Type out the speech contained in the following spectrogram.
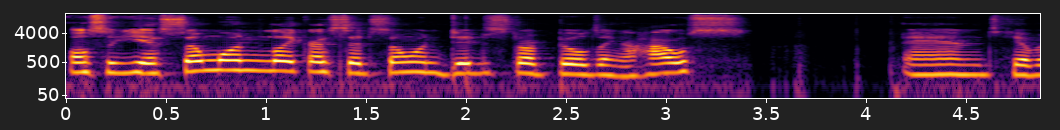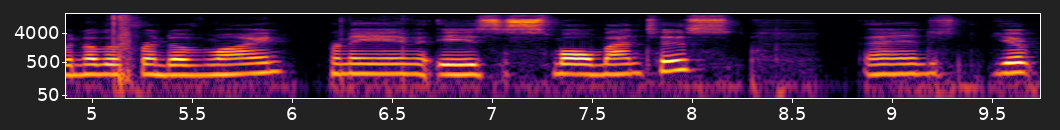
Also, yeah, someone, like I said, someone did start building a house and you have another friend of mine. Her name is Small Mantis, and yep,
